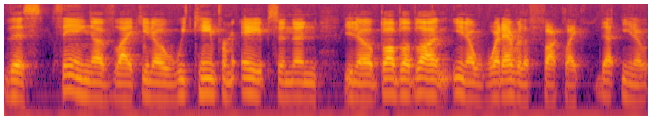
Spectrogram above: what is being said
this thing of like you know we came from apes and then you know blah blah blah you know whatever the fuck like that you know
